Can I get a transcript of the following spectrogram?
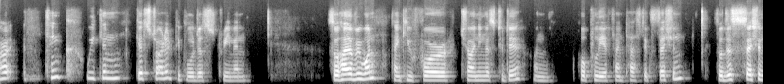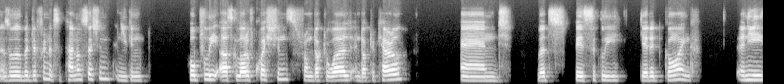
All right, I think we can get started. People will just stream in. So hi, everyone. Thank you for joining us today on hopefully a fantastic session. So this session is a little bit different. It's a panel session, and you can hopefully ask a lot of questions from Dr. Wild and Dr. Carroll. And let's basically get it going. Any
